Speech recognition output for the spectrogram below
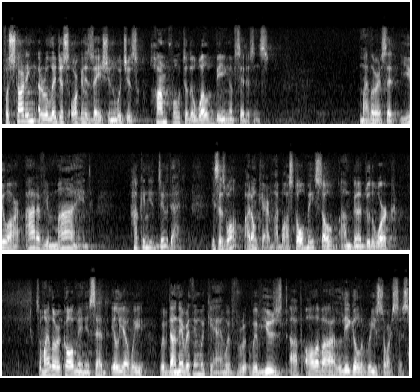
For starting a religious organization which is harmful to the well being of citizens. My lawyer said, You are out of your mind. How can you do that? He says, Well, I don't care. My boss told me, so I'm going to do the work. So my lawyer called me and he said, Ilya, we, we've done everything we can. We've, we've used up all of our legal resources.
